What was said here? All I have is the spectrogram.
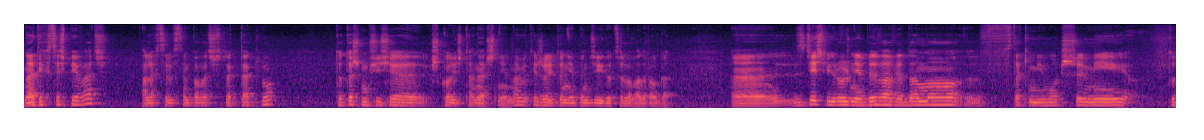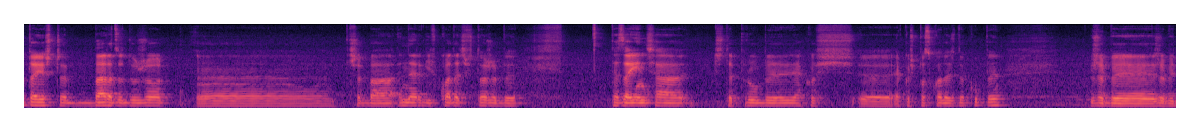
nawet jak chce śpiewać, ale chce występować w spektaklu, to też musi się szkolić tanecznie, nawet jeżeli to nie będzie jej docelowa droga. E, z dziećmi różnie bywa, wiadomo, z takimi młodszymi tutaj jeszcze bardzo dużo e, trzeba energii wkładać w to, żeby te zajęcia czy te próby jakoś, e, jakoś poskładać do kupy, żeby, żeby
